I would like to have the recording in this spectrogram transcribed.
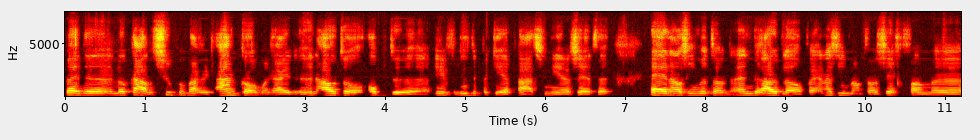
bij de lokale supermarkt aankomen rijden, hun auto op de invalide parkeerplaats neerzetten. En als iemand dan en eruit lopen en als iemand dan zegt van eh,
